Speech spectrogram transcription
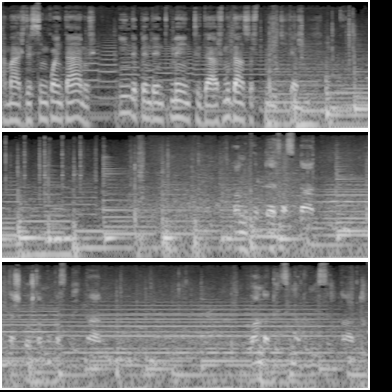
há mais de 50 anos, independentemente das mudanças políticas. Quando voltei a cidade, as costas nunca se deitaram. Luanda te ensina a dormir sentado.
